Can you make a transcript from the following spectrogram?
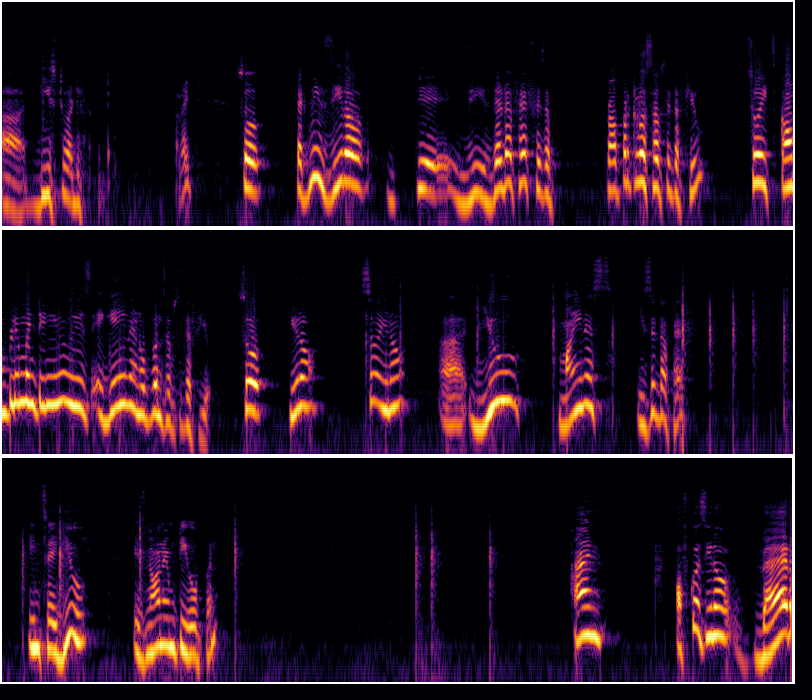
uh, these two are different alright. So that means 0 z, z, z of f is a proper closed subset of u. So its complement in u is again an open subset of u. So you know so you know uh, u minus z of f inside u is non-empty open. And of course you know where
